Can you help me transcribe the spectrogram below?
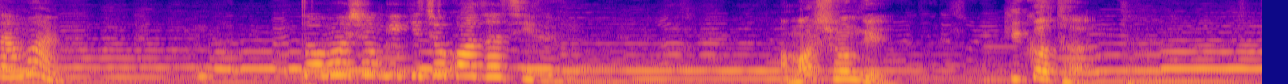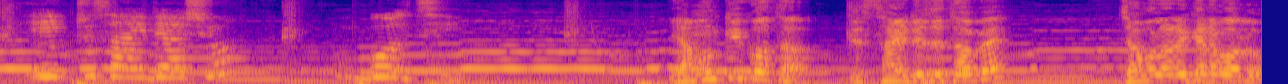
সামান তোমার সঙ্গে কিছু কথা ছিল। আমার সঙ্গে? কি কথা? একটু সাইডে আসো বলছি। এমন কি কথা? যে সাইডে যেতে হবে? যা বলার এখানে বলো।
